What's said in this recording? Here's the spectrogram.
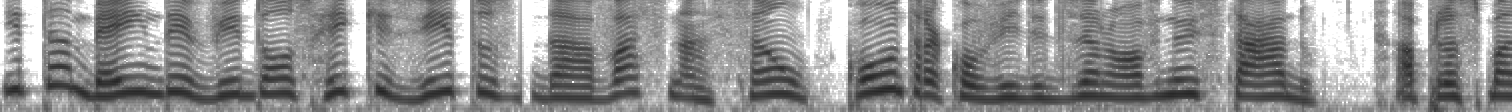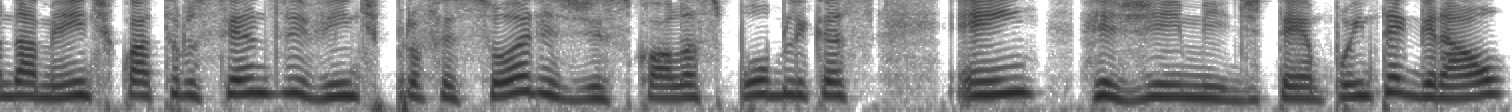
e também devido aos requisitos da vacinação contra a Covid-19 no estado. Aproximadamente 420 professores de escolas públicas em regime de tempo integral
